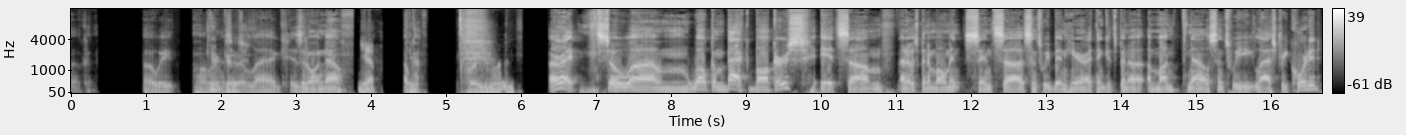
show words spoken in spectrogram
Okay. Oh wait, hold There on. Is there a lag? Is it on now? Yep. Okay. According to mine. All right. So um, welcome back, Balkers. It's um, I know it's been a moment since uh, since we've been here. I think it's been a, a month now since we last recorded.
